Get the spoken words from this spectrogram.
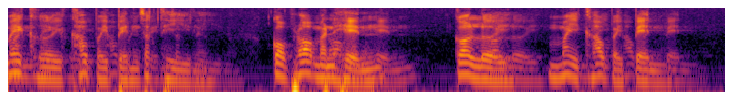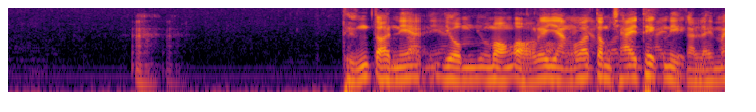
ไม่เคยเข้าไปเป็นสักทีนึงก็เพราะมันเห็นก็เลยไม่เข้าไปเป็น ถึงตอนนี้โยมมองออกหรือยังว่าต้องใช้เทคนิคอะไรไหม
